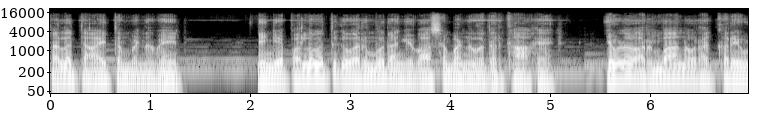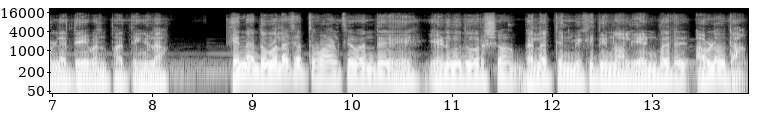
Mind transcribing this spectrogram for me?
ஸ்தலத்தை ஆயத்தம் பண்ணுவேன். நீங்க பல்லவத்துக்கு வரும்போது அங்கே வாசம் பண்ணுவதற்காக. எவ்வளவு அன்பான ஒரு அக்கறை உள்ள தேவன் பார்த்தீங்களா? ஏன்னா அந்த உலகத்து வாழ்க்கை வந்து எழுபது வருஷம் பெல்லத்தின் மிகுதினால் எண்பது அவ்வளவுதான்.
